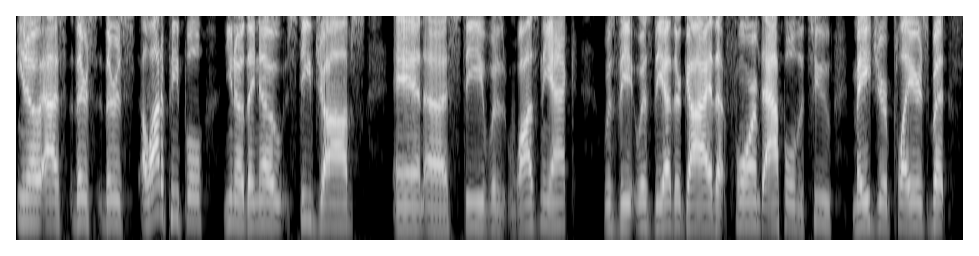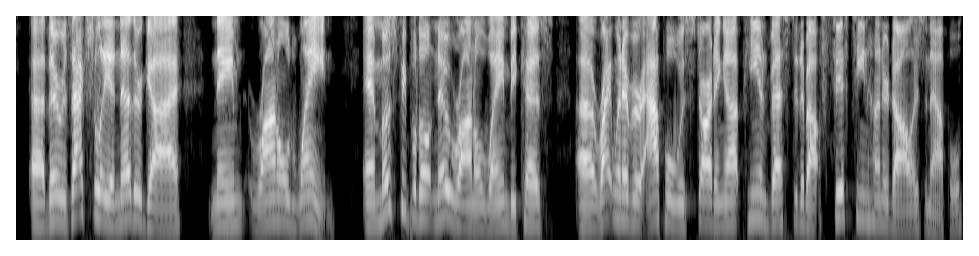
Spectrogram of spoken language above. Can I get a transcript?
you know, as there's there's a lot of people, you know, they know Steve Jobs and uh, Steve Wozniak was the was the other guy that formed Apple, the two major players. But uh, there was actually another guy named Ronald Wayne, and most people don't know Ronald Wayne because uh, right whenever Apple was starting up, he invested about fifteen hundred dollars in Apple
